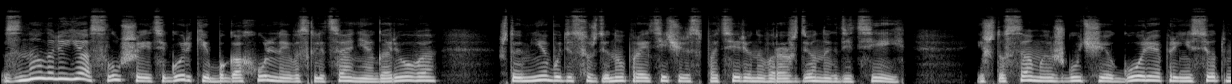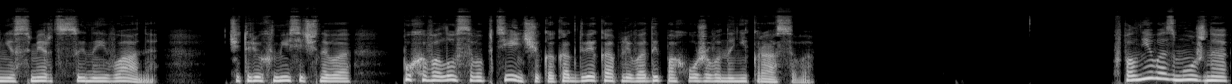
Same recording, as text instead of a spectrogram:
Знала ли я, слушая эти горькие богохульные восклицания Огарева, что и мне будет суждено пройти через потерю новорожденных детей, и что самое жгучее горе принесет мне смерть сына Ивана, четырехмесячного пуховолосого птенчика, как две капли воды, похожего на Некрасова. Вполне возможно,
